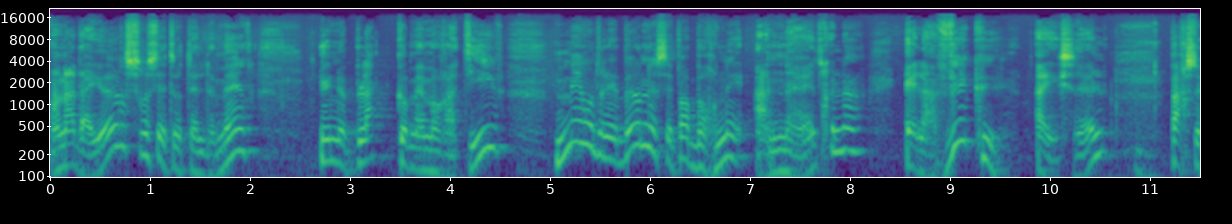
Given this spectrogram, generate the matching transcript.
a d'ailleurs sur cet hôtel de maître une plaque commémorative, mais Audrey Hepburn ne s'est pas bornée à naître là, elle a vécu à Excel parce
